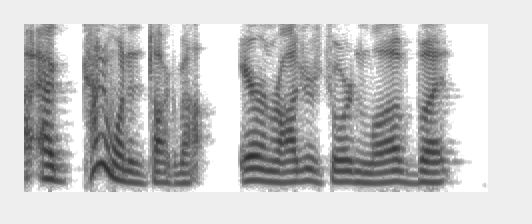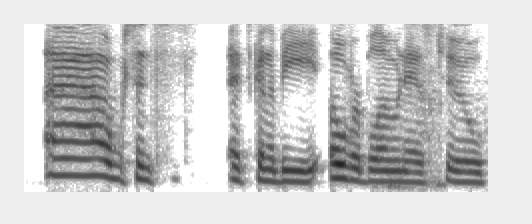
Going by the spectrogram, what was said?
I kind of wanted to talk about Aaron Rodgers, Jordan Love, but uh, since it's going to be overblown as to,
